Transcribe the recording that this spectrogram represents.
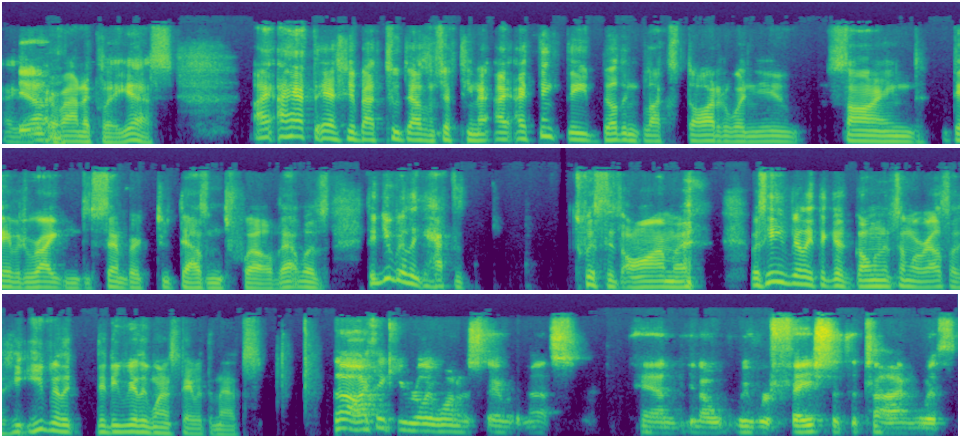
Uh, yeah. Ironically, yes. I, I, have to ask you about 2015. I, I, think the building block started when you signed David Wright in December 2012. That was, did you really have to twist his arm? was he really thinking of going somewhere else? He, he really, did he really want to stay with the Mets? No, I think he really wanted to stay with the Mets. And, you know, we were faced at the time with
